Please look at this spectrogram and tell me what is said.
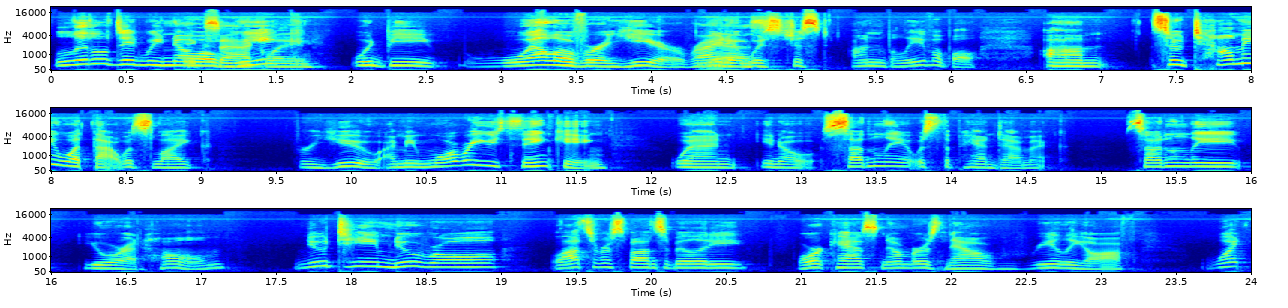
Little did we know exactly. a week would be well over a year, right? Yes. It was just unbelievable. Um, so tell me what that was like for you. I mean, what were you thinking when, you know, suddenly it was the pandemic, suddenly you were at home, new team, new role, lots of responsibility, forecast numbers now really off. What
